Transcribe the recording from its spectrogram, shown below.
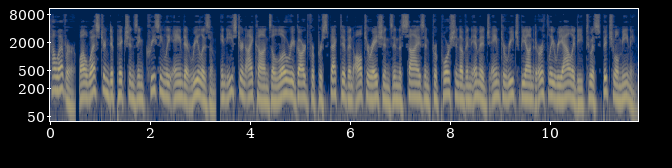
However, while Western depictions increasingly aimed at realism, in Eastern icons a low regard for perspective and alterations in the size and proportion of an image aimed to reach beyond earthly reality to a spiritual meaning.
